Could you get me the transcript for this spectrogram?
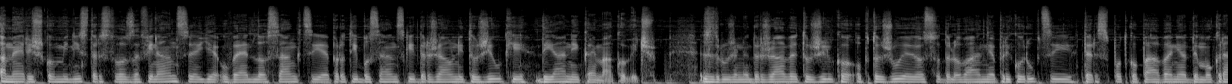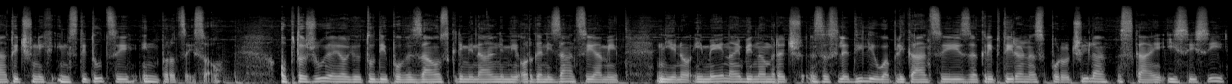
Ameriško ministrstvo za finance je uvedlo sankcije proti bosanski državni tožilki Dijani Kajmakovič. Združene države tožilko obtožujejo sodelovanja pri korupciji ter spodkopavanja demokratičnih institucij in procesov. Obtožujejo jo tudi povezav s kriminalnimi organizacijami. Njeno ime naj bi namreč zasledili v aplikaciji za kriptirana sporočila Sky ECC,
